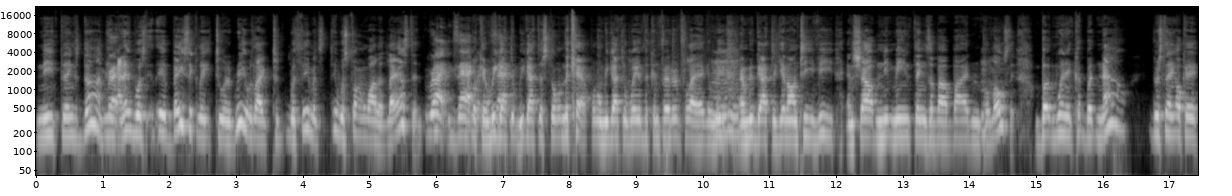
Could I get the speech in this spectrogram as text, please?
need things done, right. and it was it basically to a degree. It was like to, with them, it's, it was fun while it lasted. Right, exactly. Okay, we exactly. got to we got to storm the Capitol, and we got to wave the Confederate flag, and mm-hmm. we and we got to get on TV and shout mean things about Biden and Pelosi. but when it but now they're saying, okay,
